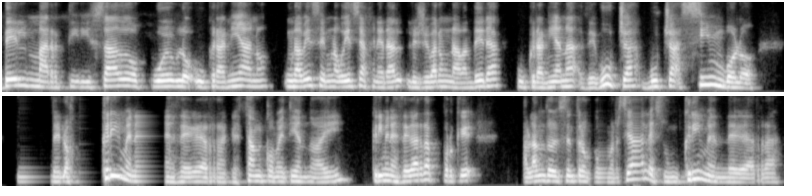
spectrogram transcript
del martirizado pueblo ucraniano. Una vez en una audiencia general le llevaron una bandera ucraniana de Bucha, Bucha símbolo de los crímenes de guerra que están cometiendo ahí, crímenes de guerra porque, hablando del centro comercial, es un crimen de guerra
